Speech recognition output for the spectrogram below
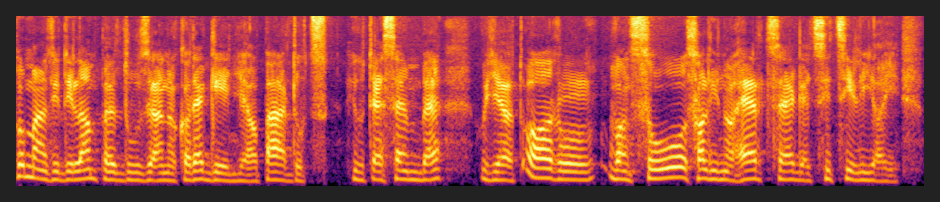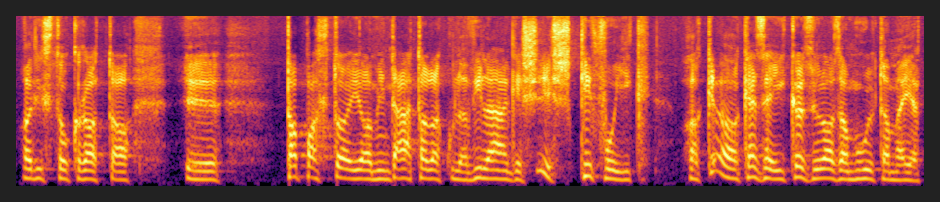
Tomázi di Lampedusa-nak a regénye, a Párduc jut eszembe, ugye arról van szó, Szalina Herceg, egy szicíliai arisztokrata, ő, tapasztalja, mint átalakul a világ, és, és kifolyik a, a kezei közül az a múlt, amelyet,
